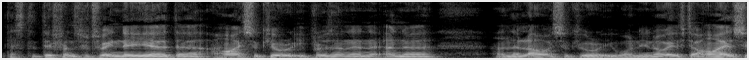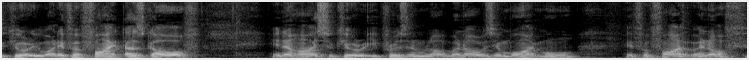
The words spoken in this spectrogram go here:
that's the difference between the uh, the high security prison and and uh, and the lower security one. You know, if the higher security one, if a fight does go off in a high security prison, like when I was in Whitemoor, if a fight went off,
